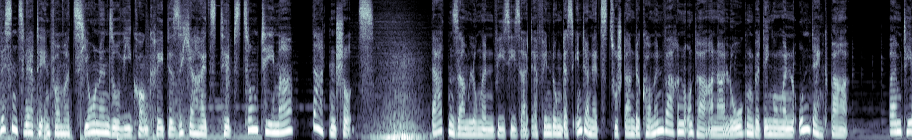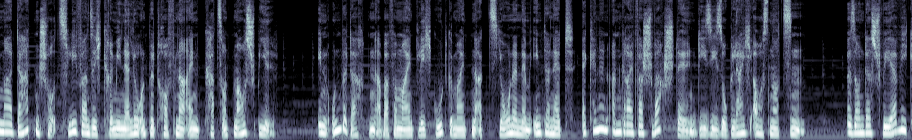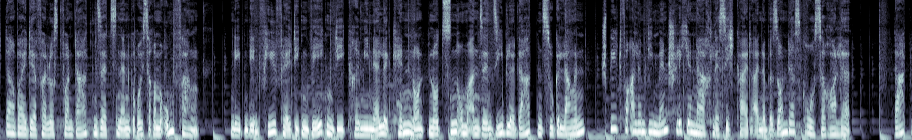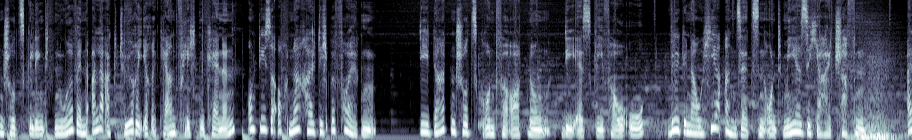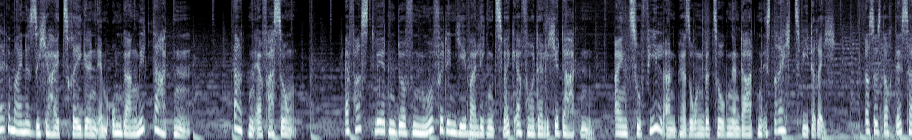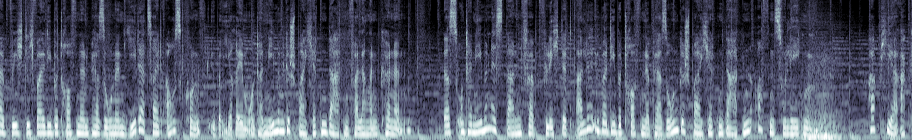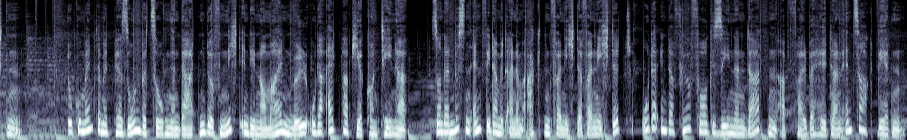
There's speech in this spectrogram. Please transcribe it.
Wissenswerte Informationen sowie konkrete Sicherheitstipps zum Thema Datenschutz. Datensammlungen, wie sie seit Erfindung des Internets zustande kommen, waren unter analogen Bedingungen undenkbar. Beim Thema Datenschutz liefern sich Kriminelle und Betroffene ein Katz-und-Maus-Spiel. In unbedachten, aber vermeintlich gut gemeinten Aktionen im Internet erkennen Angreifer Schwachstellen, die sie sogleich ausnutzen. Besonders schwer wiegt dabei der Verlust von Datensätzen in größerem Umfang. Neben den vielfältigen Wegen, die Kriminelle kennen und nutzen, um an sensible Daten zu gelangen, spielt vor allem die menschliche Nachlässigkeit eine besonders große Rolle. Datenschutz gelingt nur, wenn alle Akteure ihre Kernpflichten kennen und diese auch nachhaltig befolgen. Die Datenschutzgrundverordnung, die SGVO, will genau hier ansetzen und mehr Sicherheit schaffen. Allgemeine Sicherheitsregeln im Umgang mit Daten. Datenerfassung. Erfasst werden dürfen nur für den jeweiligen Zweck erforderliche Daten. Ein zu viel an personenbezogenen Daten ist rechtswidrig. Das ist auch deshalb wichtig, weil die betroffenen Personen jederzeit Auskunft über ihre im Unternehmen gespeicherten Daten verlangen können. Das Unternehmen ist dann verpflichtet, alle über die betroffene Person gespeicherten Daten offenzulegen. Papierakten. Dokumente mit personenbezogenen Daten dürfen nicht in den normalen Müll- oder Altpapiercontainer, sondern müssen entweder mit einem Aktenvernichter vernichtet oder in dafür vorgesehenen Datenabfallbehältern entsorgt werden.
